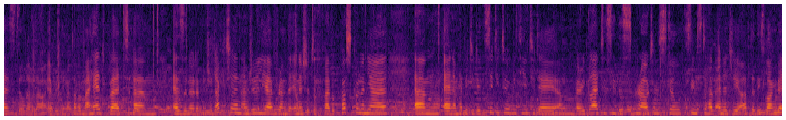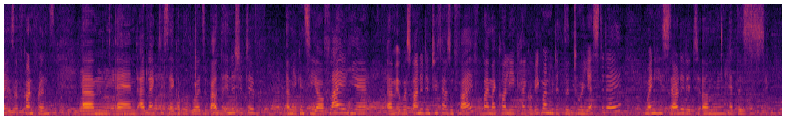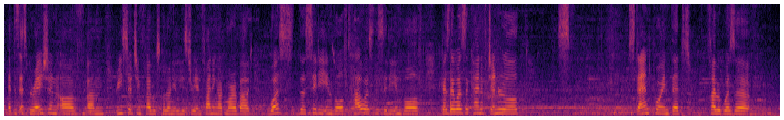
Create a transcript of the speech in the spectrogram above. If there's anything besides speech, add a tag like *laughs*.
I still don't know everything on top of my head, but um, as a note of introduction, I'm Julia from the initiative Freiburg Postkolonial, um, and I'm happy to do the city tour with you today. I'm very glad to see this crowd who still seems to have energy after these long days of conference. Um, and I'd like to say a couple of words about the initiative. Um, you can see our flyer here. Um, it was founded in 2005 by my colleague Heiko Wegmann, who did the tour yesterday. When he started it, um, had this had this aspiration of um, researching Freiburg's colonial history and finding out more about was the city involved, how was the city involved, because there was a kind of general standpoint that Freiburg was a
